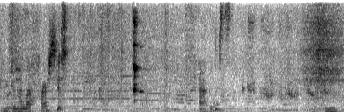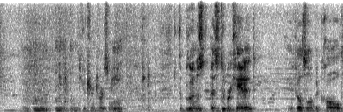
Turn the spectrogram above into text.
Can we do my left first? Yes. Fabulous. Mm-hmm, mm-hmm. You can turn towards me. The balloon is, is lubricated. It feels a little bit cold.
